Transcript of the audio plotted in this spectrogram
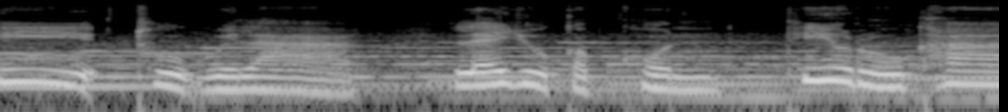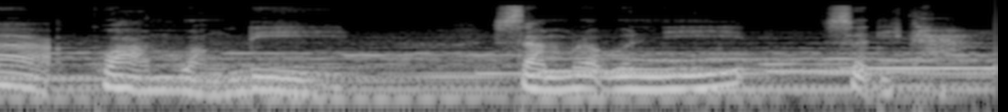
ที่ถูกเวลา และอยู่กับคนที่รู้ค่าความหวังดีสำหรับวันนี้ สวัสดีค่ะ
